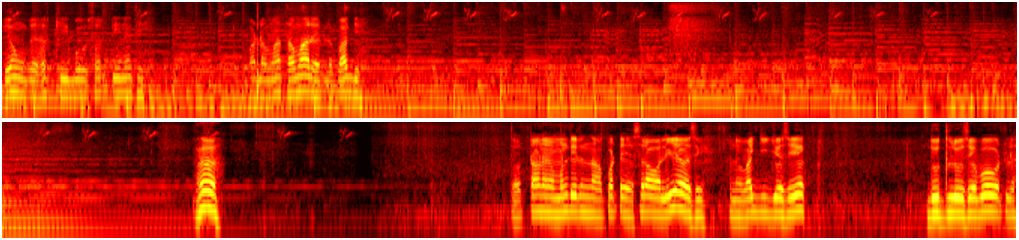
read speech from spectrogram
ભેવું કે હરખી બહુ સરતી નથી. પાડા માથા મારે એટલે ભાગે. હા તો અટાણે મંદિરના પટે સરાવા લઈ આવ્યા છે અને વાગી ગયો છે એક. દૂધલું છે બહુ એટલે.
